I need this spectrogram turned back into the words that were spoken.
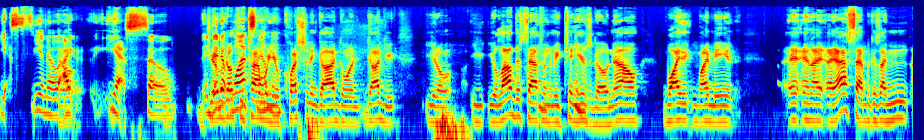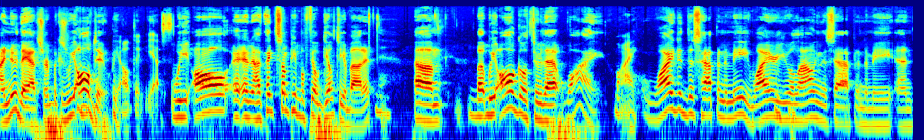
Yes, you know, you know I yes. So it did you ever go once, through a time where you were questioning God, going, God, you you know, you, you allowed this to happen mm-hmm. to me 10 years mm-hmm. ago. Now, why why me? And, and I, I, asked that because I, kn- I knew the answer because we all do. We all do, yes. We all, and I think some people feel guilty about it. Yeah. Um, but we all go through that. Why? Why? Why did this happen to me? Why are you mm-hmm. allowing this to happen to me? And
